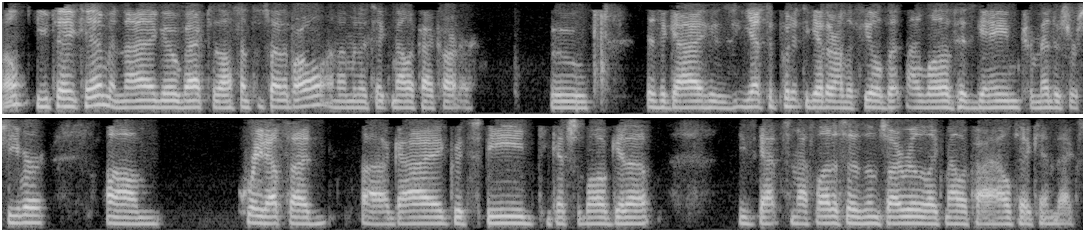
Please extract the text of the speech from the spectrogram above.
Well, you take him, and I go back to the offensive side of the ball, and I'm going to take Malachi Carter, who is a guy who's yet to put it together on the field, but I love his game. Tremendous receiver, um, great outside uh, guy, good speed, can catch the ball, get up. He's got some athleticism, so I really like Malachi. I'll take him next.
